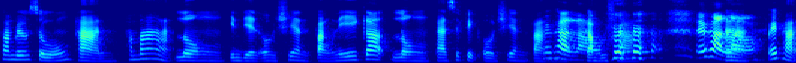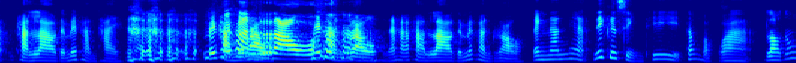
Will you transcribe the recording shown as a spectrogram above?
ความเร็วสูงผ่านพม่าลงอินเดียนโอเชียน ฝั่งนี้ก็ลงแปซิฟิกโอเชียนฝั่งไม่ผ่านเรากัมพูชา ไม่ผ่านเราอ่าไม่ผ่านผ่านลาวแต่ไม่ผ่านไทย ไม่ผ่านไม่ผ่านเราเรา ไม่ผ่านเรา นะคะ ผ่านลาวแต่ไม่ผ่านเรา ดังนั้นเนี่ยนี่คือสิ่งที่ต้องบอกว่าเราต้อง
